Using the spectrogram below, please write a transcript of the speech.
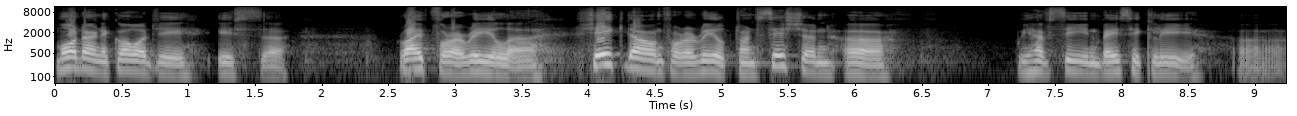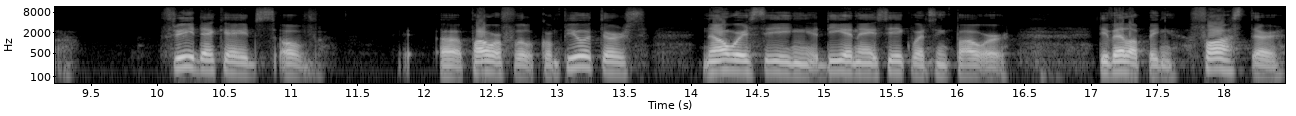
modern ecology is uh, ripe for a real uh, shakedown, for a real transition. we have seen basically three decades of powerful computers now we're seeing DNA sequencing power developing faster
